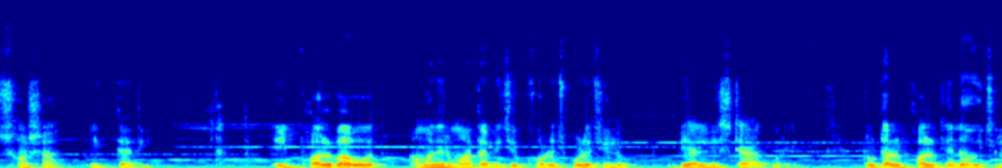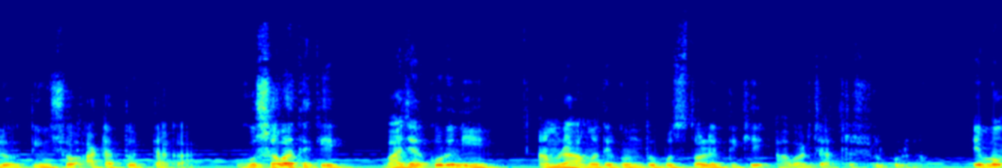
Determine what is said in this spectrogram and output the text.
শশা ইত্যাদি। এই ফল বাবদ আমাদের মাথা পিছু খরচ পড়েছিল বিয়াল্লিশ টাকা করে। টোটাল ফল কেনা হয়েছিল তিনশো আটাত্তর টাকা। গোসাবা থেকে বাজার করে নিয়ে আমরা আমাদের গন্তব্যস্থলের দিকে আবার যাত্রা শুরু করলাম এবং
